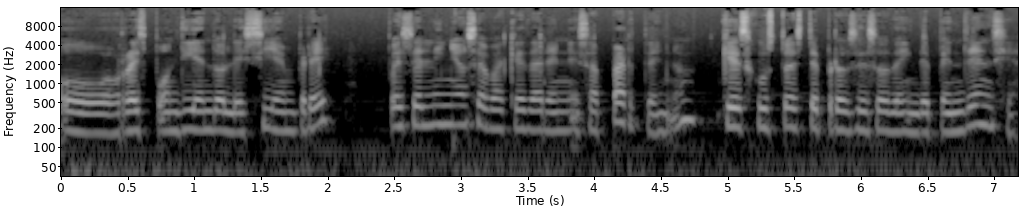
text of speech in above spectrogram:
o respondiéndole siempre, pues el niño se va a quedar en esa parte, ¿no? Que es justo este proceso de independencia.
